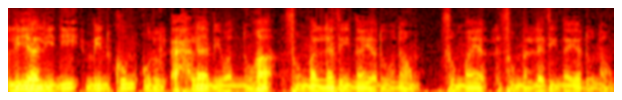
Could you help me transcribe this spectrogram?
ليالني منكم أولو الأحلام والنهى ثم الذين يلونهم ثم, ثم الذين يلونهم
